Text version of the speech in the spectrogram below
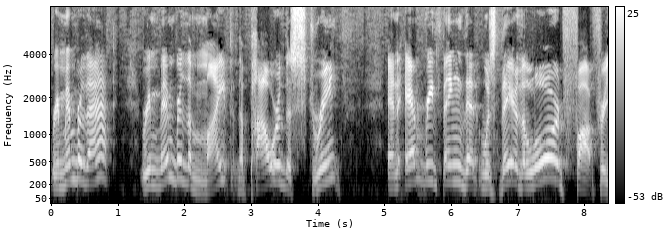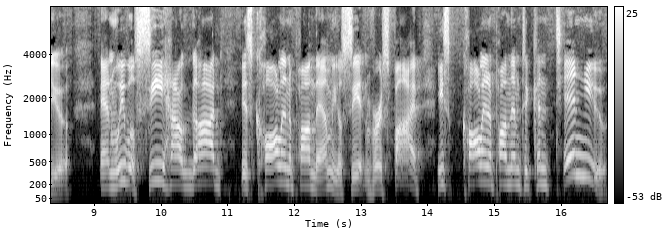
Remember that? Remember the might, the power, the strength, and everything that was there. The Lord fought for you. And we will see how God is calling upon them. You'll see it in verse 5. He's calling upon them to continue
